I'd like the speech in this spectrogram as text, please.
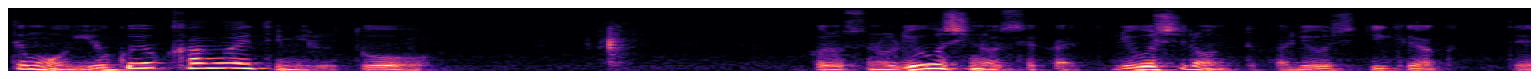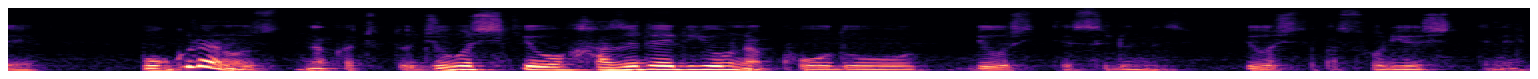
でもよくよく考えてみるとこれその量子の世界量子論とか量子力学って僕らのなんかちょっと常識を外れるような行動を量子ってするんですよ量子とか素粒子ってね。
